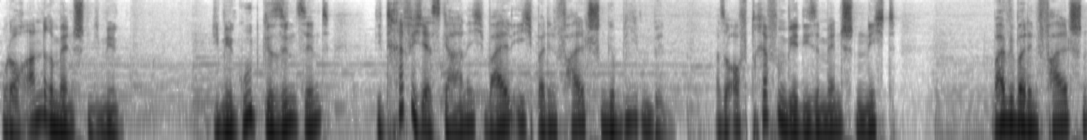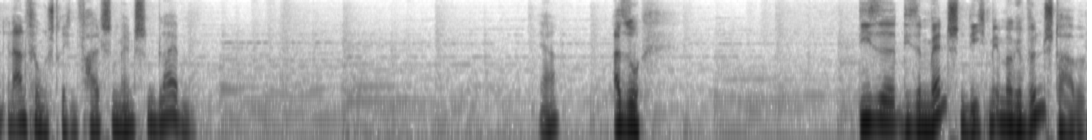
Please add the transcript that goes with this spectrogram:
oder auch andere Menschen, die mir, die mir gut gesinnt sind, die treffe ich erst gar nicht, weil ich bei den Falschen geblieben bin. Also oft treffen wir diese Menschen nicht, weil wir bei den falschen, in Anführungsstrichen, falschen Menschen bleiben. Ja? Also diese, diese Menschen, die ich mir immer gewünscht habe,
